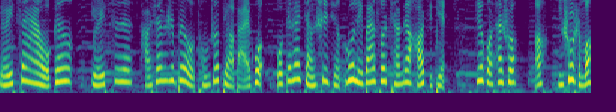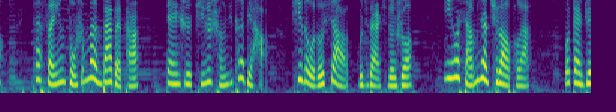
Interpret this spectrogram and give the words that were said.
有一次啊，我跟有一次好像是被我同桌表白过，我跟他讲事情啰里吧嗦强调好几遍，结果他说啊你说什么？他反应总是慢八百拍，但是其实成绩特别好，气得我都笑了。我就打趣的说你以后想不想娶老婆了？我感觉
